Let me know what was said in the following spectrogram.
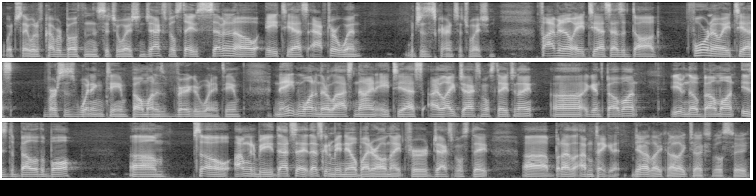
which they would have covered both in this situation. Jacksonville State is seven and zero ATS after a win, which is this current situation. Five and zero ATS as a dog. Four and zero ATS versus winning team. Belmont is a very good winning team. And eight and one in their last nine ATS. I like Jacksonville State tonight uh, against Belmont, even though Belmont is the bell of the ball. Um, so I'm gonna be that's a that's gonna be a nail biter all night for Jacksonville State. Uh, but I, I'm taking it. Yeah, I like I like Jacksonville State.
